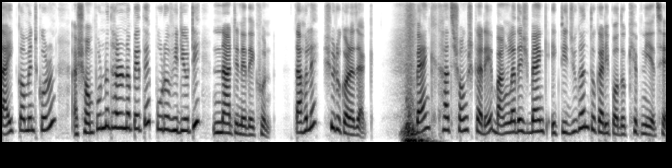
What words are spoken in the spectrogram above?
লাইক কমেন্ট করুন আর সম্পূর্ণ ধারণা পেতে পুরো ভিডিওটি না টেনে দেখুন। তাহলে শুরু করা যাক। ব্যাংক খাত সংস্কারে বাংলাদেশ ব্যাংক একটি যুগান্তকারী পদক্ষেপ নিয়েছে।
